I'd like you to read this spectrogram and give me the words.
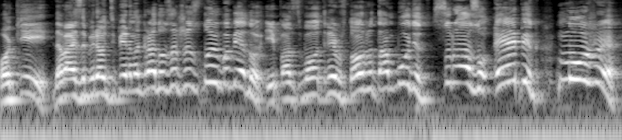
Окей, давай заберем теперь награду за шестую победу и посмотрим, что же там будет. Сразу эпик, ну же.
